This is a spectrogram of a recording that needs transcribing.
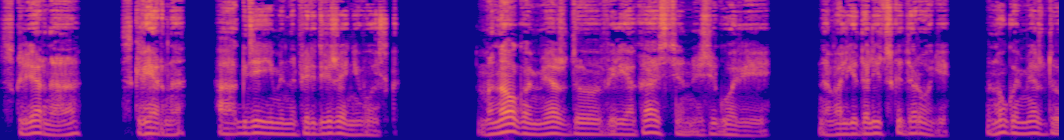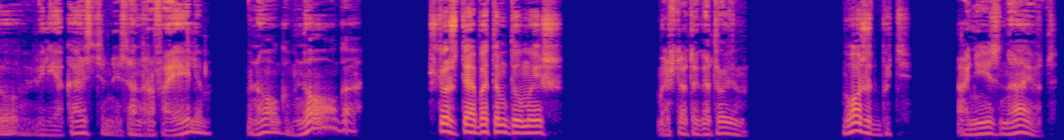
«Скверно, а?» «Скверно. А где именно передвижение войск?» «Много между Вильякастин и Сеговией, на Вальедолитской дороге. Много между Вильякастин и Сан-Рафаэлем. Много, много. Что же ты об этом думаешь? Мы что-то готовим. Может быть. Они знают,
